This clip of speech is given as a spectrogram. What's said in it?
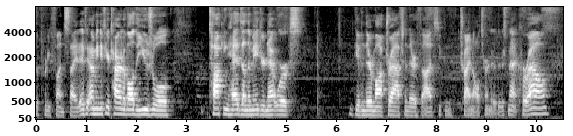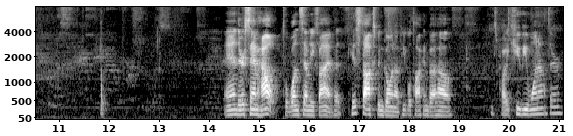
It's a pretty fun site. If, I mean, if you're tired of all the usual talking heads on the major networks, giving their mock drafts and their thoughts, you can try an alternative. There's Matt Corral. And there's Sam Howell to 175. His stock's been going up. People talking about how it's probably QB1 out there.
